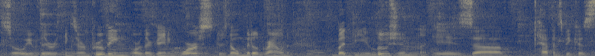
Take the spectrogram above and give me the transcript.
So either things are improving or they're getting worse. There's no middle ground. But the illusion is uh, happens because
